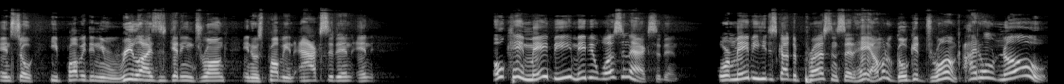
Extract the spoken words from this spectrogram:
And so he probably didn't even realize he's getting drunk and it was probably an accident. And okay, maybe, maybe it was an accident. Or maybe he just got depressed and said, Hey, I'm going to go get drunk. I don't know.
